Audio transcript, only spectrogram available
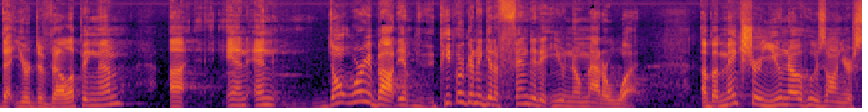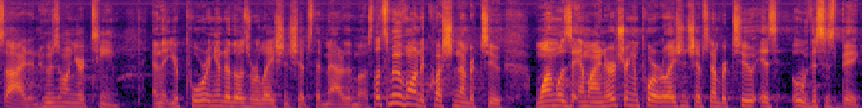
that you're developing them. Uh, and, and don't worry about it. People are going to get offended at you no matter what. Uh, but make sure you know who's on your side and who's on your team and that you're pouring into those relationships that matter the most. Let's move on to question number two. One was, Am I nurturing important relationships? Number two is, Oh, this is big.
